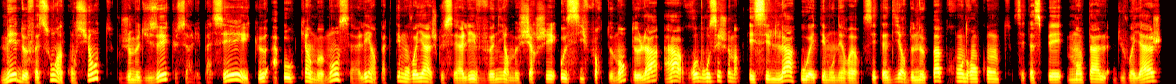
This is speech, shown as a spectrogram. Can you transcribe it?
Mais de façon inconsciente, je me disais que ça allait passer et que à aucun moment ça allait impacter mon voyage, que ça allait venir me chercher aussi fortement de là à rebrousser chemin. Et c'est là où a été mon erreur, c'est-à-dire de ne pas prendre en compte cet aspect mental du voyage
